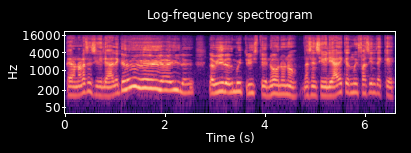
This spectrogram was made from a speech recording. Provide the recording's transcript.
pero no la sensibilidad de que la, vida es muy triste, no, no, no, la sensibilidad de que es muy fácil de que,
